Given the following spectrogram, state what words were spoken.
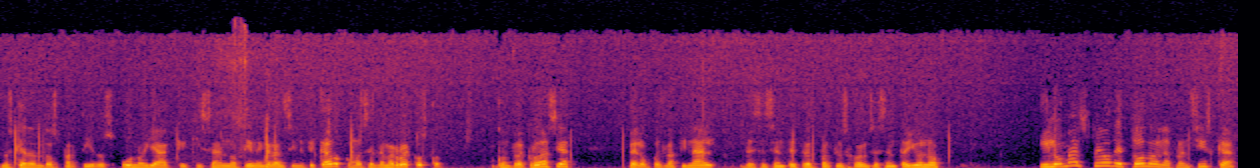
nos quedan dos partidos. Uno ya que quizá no tiene gran significado, como es el de Marruecos contra Croacia, pero pues la final de 63 partidos se jugaron 61 y lo más feo de todo, la Francisca,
